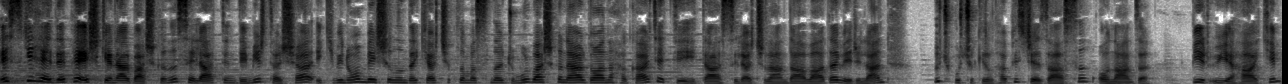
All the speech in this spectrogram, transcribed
Eski HDP eş genel başkanı Selahattin Demirtaş'a 2015 yılındaki açıklamasında Cumhurbaşkanı Erdoğan'a hakaret ettiği iddiasıyla açılan davada verilen 3,5 yıl hapis cezası onandı. Bir üye hakim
